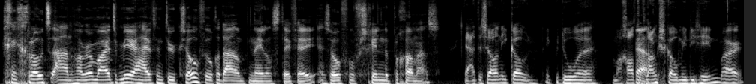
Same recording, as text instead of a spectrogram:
geen groots aanhanger, maar het is meer, hij heeft natuurlijk zoveel gedaan op de Nederlandse tv en zoveel verschillende programma's. Ja, het is wel een icoon. Ik bedoel, uh, mag altijd ja. langskomen in die zin. Maar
